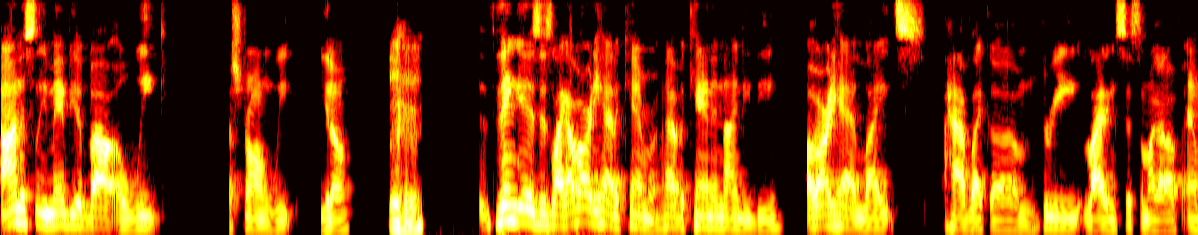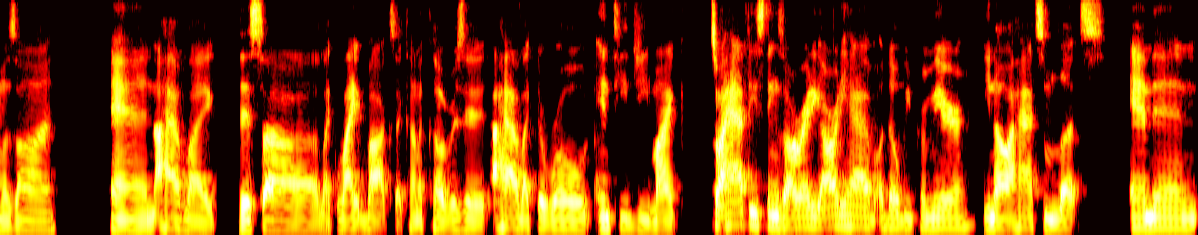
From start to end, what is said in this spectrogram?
honestly maybe about a week, a strong week. You know, mm-hmm. the thing is, is like I've already had a camera. I have a Canon 90D. I've already had lights. I have like um three lighting system I got off Amazon, and I have like this uh like light box that kind of covers it. I have like the Rode NTG mic so I had these things already. I already have Adobe Premiere. You know, I had some LUTs. And then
